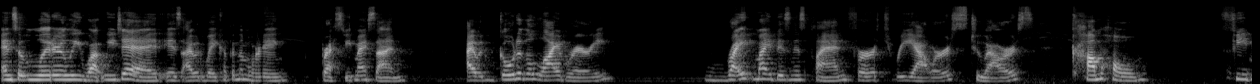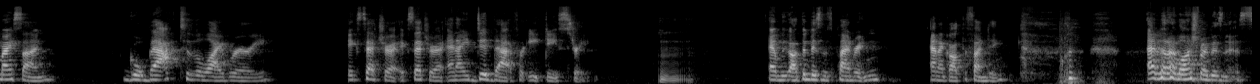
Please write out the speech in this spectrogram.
And so literally, what we did is I would wake up in the morning, breastfeed my son. I would go to the library, write my business plan for three hours, two hours come home, feed my son, go back to the library, etc., etc. And I did that for eight days straight. Mm. And we got the business plan written, and I got the funding, and then I launched my business.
